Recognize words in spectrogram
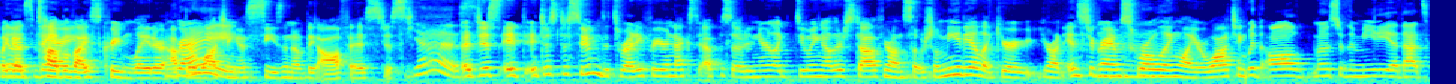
like a tub of ice cream later after Right. watching a season of The Office. Just Yes. It just it, it just assumes it's ready for your next episode and you're like doing other stuff. You're on social media, like you're you're on Instagram Mm-hmm. scrolling while you're watching. with all most of the media that's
